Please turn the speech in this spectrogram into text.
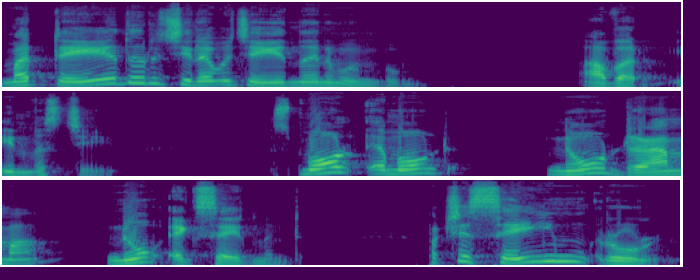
മറ്റേതൊരു ചിലവ് ചെയ്യുന്നതിന് മുമ്പും അവർ ഇൻവെസ്റ്റ് ചെയ്യും. Small amount no drama no excitement പക്ഷെ സെയിം റൂൾ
